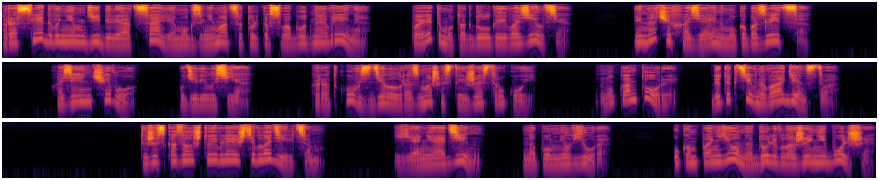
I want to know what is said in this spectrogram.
Расследованием гибели отца я мог заниматься только в свободное время, поэтому так долго и возился. Иначе хозяин мог обозлиться. «Хозяин чего?» — удивилась я. Коротков сделал размашистый жест рукой. «Ну, конторы, детективного агентства». «Ты же сказал, что являешься владельцем». «Я не один», — напомнил Юра. «У компаньона доля вложений больше.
